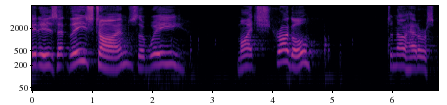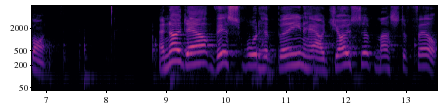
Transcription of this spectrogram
It is at these times that we might struggle to know how to respond. And no doubt this would have been how Joseph must have felt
